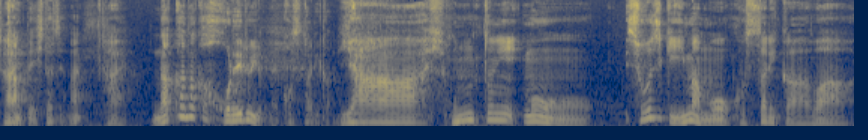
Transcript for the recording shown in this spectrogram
鑑定したじゃない、はい、はい、なかなか惚れるよねコスタリカいやー本当にもう正直今もコスタリカは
